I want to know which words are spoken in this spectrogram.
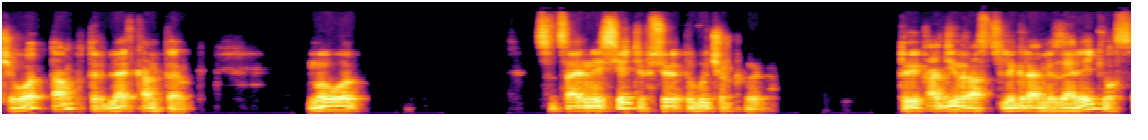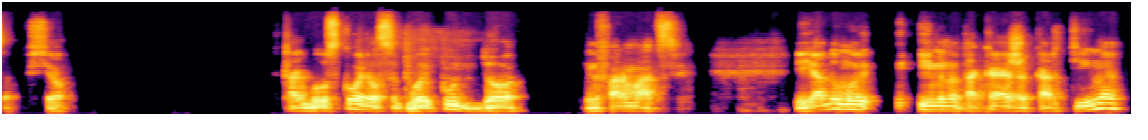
чего-то там потреблять контент. Ну вот, социальные сети все это вычеркнули. Ты один раз в Телеграме зарегился, все. Как бы ускорился твой путь до информации. И я думаю, именно такая же картина.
